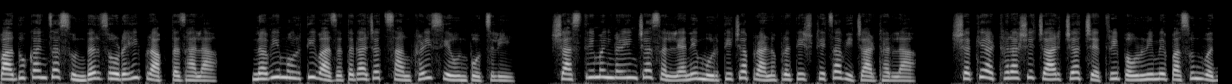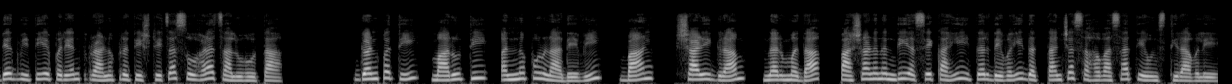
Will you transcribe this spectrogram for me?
पादुकांचा सुंदर जोडही प्राप्त झाला. नवी मूर्ती वाजतगाजत सांखळीस येऊन पोचली. शास्त्रीमंडळींच्या सल्ल्याने मूर्तीच्या प्राणप्रतिष्ठेचा विचार ठरला. शके अठराशे चारच्या चैत्री पौर्णिमेपासून वद्यद्वितीयेपर्यंत प्राणप्रतिष्ठेचा सोहळा चालू होता. गणपती मारुती अन्नपूर्णादेवी बाण शाळीग्राम नर्मदा पाषाणनंदी असे काही इतर देवही दत्तांच्या सहवासात येऊन स्थिरावले.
